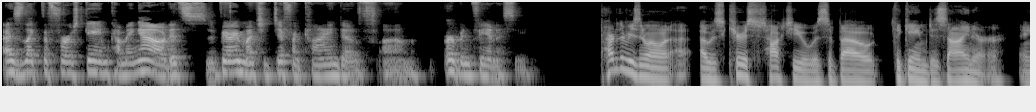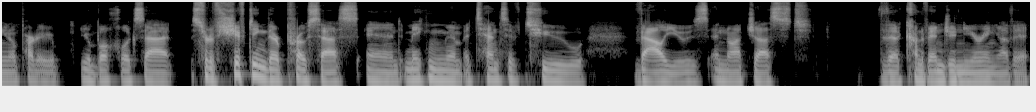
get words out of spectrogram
as like the first game coming out. It's very much a different kind of um, urban fantasy. Part of the reason why I was curious to talk to you was about the game designer and you know part of your your book looks at sort of shifting their process and making them attentive to values and not just the kind of engineering of it.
